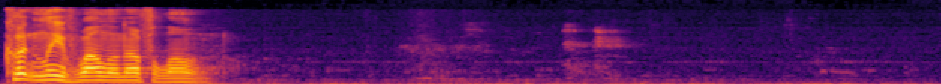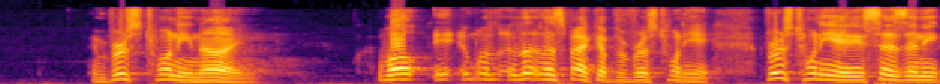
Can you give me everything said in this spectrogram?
couldn't leave well enough alone. In verse 29, well, it, well, let's back up to verse 28. Verse 28, he says, and he,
